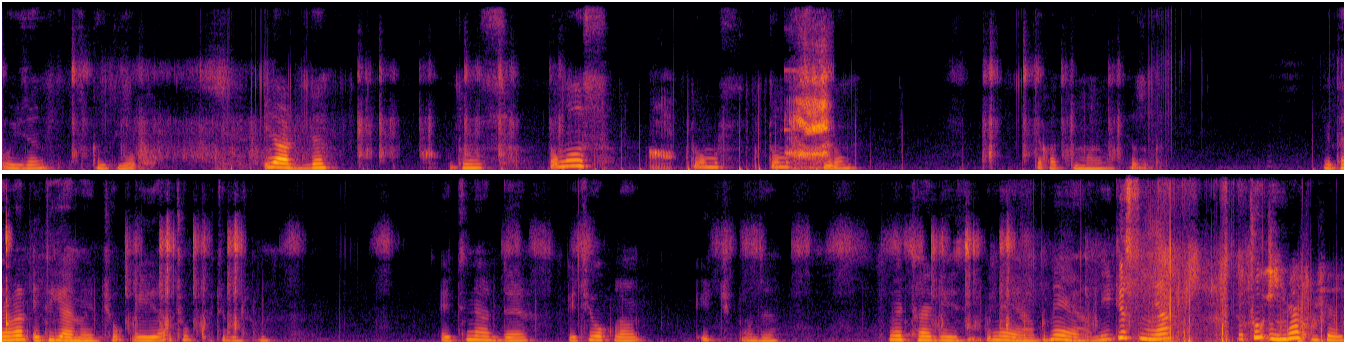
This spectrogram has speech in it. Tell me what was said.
O yüzden sıkıntı yok. İleride de domuz domuz domuz domuz istiyorum. Tek attım var yazık. Ya, hayvan eti gelmedi. Çok iğrenç, çok kötü bir durum. Eti nerede? Eti yok lan. Hiç çıkmadı. Ne terbiyesiz. Bu ne ya? Bu ne ya? Ne diyorsun ya? ya çok iğrenç bir şey.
